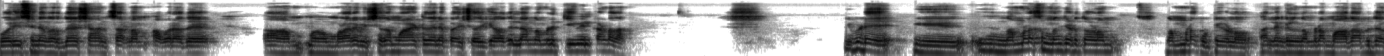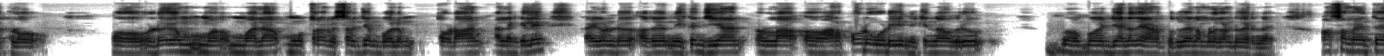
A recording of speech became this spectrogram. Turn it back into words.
പോലീസിന്റെ നിർദ്ദേശാനുസരണം അവരത് വളരെ വിശദമായിട്ട് തന്നെ പരിശോധിക്കും. അതെല്ലാം നമ്മൾ ടി വിയിൽ കണ്ടതാണ്. ഇവിടെ ഈ നമ്മളെ സംബന്ധിച്ചിടത്തോളം നമ്മുടെ കുട്ടികളോ അല്ലെങ്കിൽ നമ്മുടെ മാതാപിതാക്കളോ ഉടയോ മല മൂത്ര വിസർജ്യം പോലും തൊടാൻ അല്ലെങ്കിൽ കൈകൊണ്ട് അത് നീക്കം ചെയ്യാൻ ഉള്ള അറപ്പോടുകൂടി നിൽക്കുന്ന ഒരു ജനതയാണ് പൊതുവെ നമ്മൾ കണ്ടുവരുന്നത്. ആ സമയത്ത്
